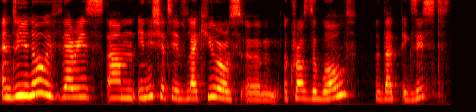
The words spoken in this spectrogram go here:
And do you know if there is um, initiatives like yours um, across the world that exist?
